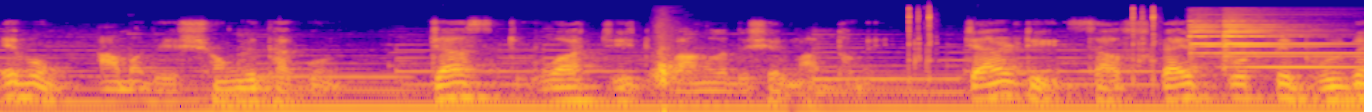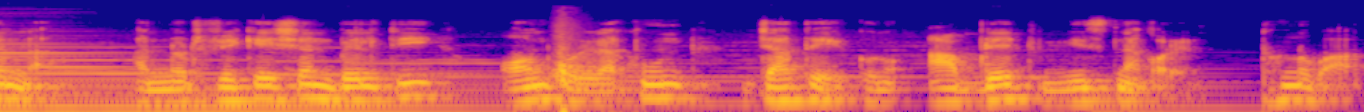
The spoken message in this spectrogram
এবং আমাদের সঙ্গে থাকুন। জাস্ট ওয়াচ ইট বাংলাদেশের মাধ্যমে। চ্যানেলটি সাবস্ক্রাইব করতে ভুলবেন না আর নোটিফিকেশন বেলটি অন করে রাখুন যাতে কোনো আপডেট মিস না করেন। ধন্যবাদ।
